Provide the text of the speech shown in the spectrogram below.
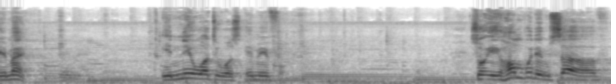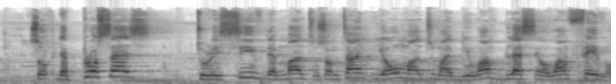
Amen. He knew what he was aiming for. So he humbled himself. So the process to receive the mantle, sometimes your own mantle might be one blessing or one favor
